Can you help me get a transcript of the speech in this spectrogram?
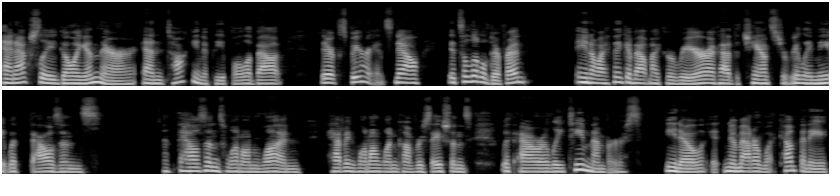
and actually going in there and talking to people about their experience. Now, it's a little different. You know, I think about my career. I've had the chance to really meet with thousands and thousands one on one, having one on one conversations with hourly team members, you know, no matter what company,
